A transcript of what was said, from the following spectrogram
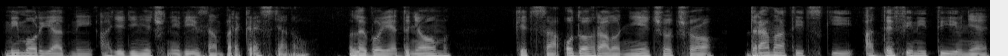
mimoriadný a jedinečný význam pre kresťanov, lebo je dňom, keď sa odohralo niečo, čo dramaticky a definitívne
